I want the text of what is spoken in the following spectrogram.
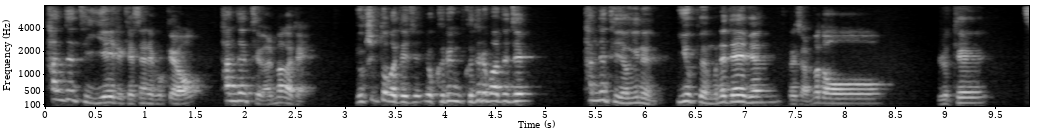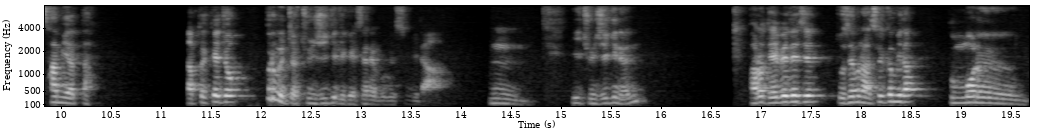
탄젠트 2A를 계산해 볼게요. 탄젠트 얼마가 돼? 60도가 되지? 요 그림 그대로 받으지? 탄젠트 0이는 이웃변분의 대변. 그래서 얼마 더? 루트 3이었다. 납득되죠? 그러면 자, 준식이를 계산해 보겠습니다. 음, 이 준식이는 바로 대변되지? 두세 번 안 쓸 겁니다. 분모는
